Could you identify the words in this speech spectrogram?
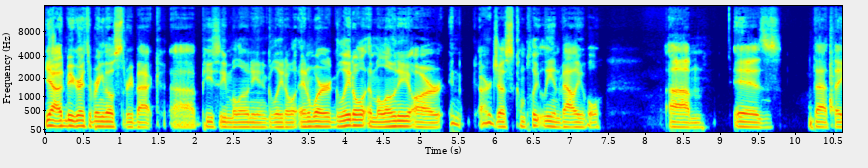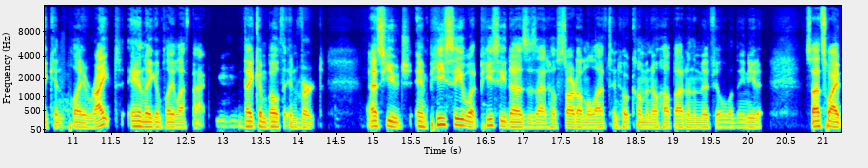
yeah, it'd be great to bring those three back. Uh PC, Maloney, and Gleadle. And where Gleadle and Maloney are in, are just completely invaluable, um, is that they can play right and they can play left back. Mhm. They can both invert. That's huge. And PC, what PC does is that he'll start on the left and he'll come and he'll help out in the midfield when they need it. So that's why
